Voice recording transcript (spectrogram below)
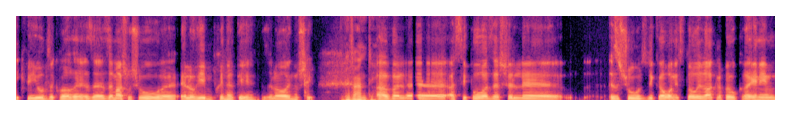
עקביות זה כבר, אה, זה, זה משהו שהוא אלוהי מבחינתי, זה לא אנושי. הבנתי. אבל uh, הסיפור הזה של uh, איזשהו זיכרון היסטורי רק כלפי אוקראינים,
